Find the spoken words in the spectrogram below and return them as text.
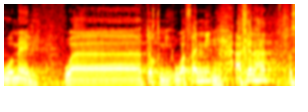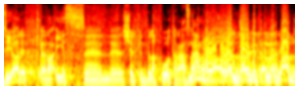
ومالي وتقني وفني. آخرها زيارة رئيس شركه بلاك ووتر على نعم هو هو لدرجة أن البعض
